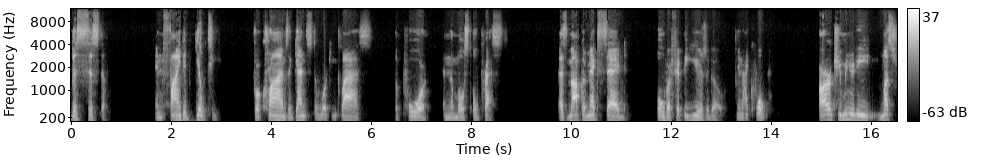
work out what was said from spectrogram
this system and find it guilty for crimes against the working class, the poor, and the most oppressed. As Malcolm X said over 50 years ago, and I quote, our community must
